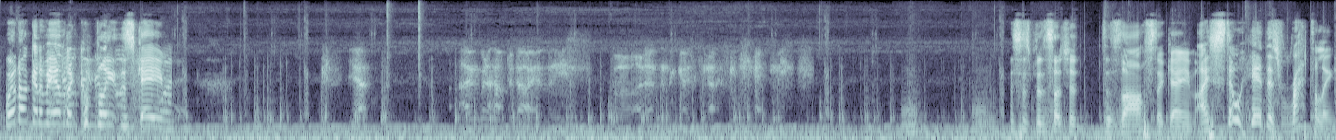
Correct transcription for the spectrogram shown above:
We're not going to be able to complete this game. Yep. I'm gonna have to die at least, but I don't think the ghost can actually get me. This has been such a disaster game. I still hear this rattling.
